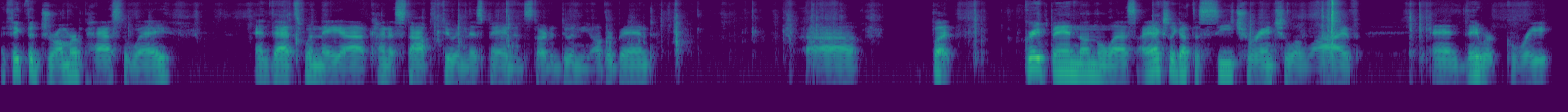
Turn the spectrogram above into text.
I think the drummer passed away, and that's when they uh, kind of stopped doing this band and started doing the other band. Uh, but great band nonetheless. I actually got to see Tarantula live, and they were great.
